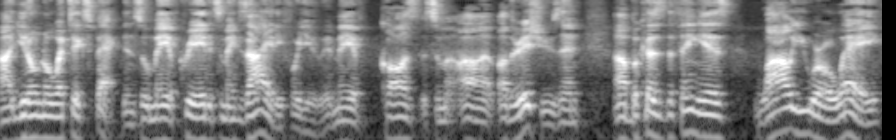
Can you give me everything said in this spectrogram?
uh, you don't know what to expect. And so may have created some anxiety for you. It may have caused some uh, other issues. And uh, because the thing is, while you were away,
